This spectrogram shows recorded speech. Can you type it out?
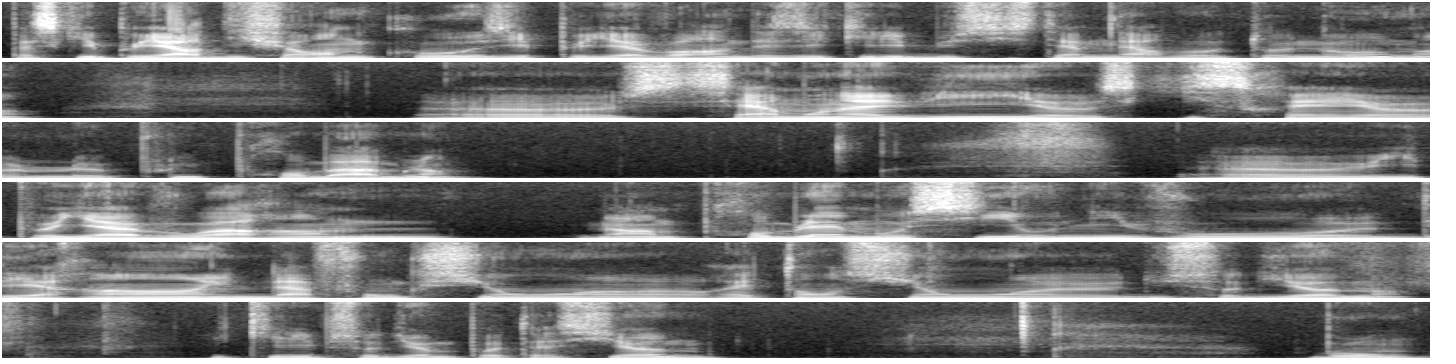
Parce qu'il peut y avoir différentes causes. Il peut y avoir un déséquilibre du système nerveux autonome. Euh, c'est à mon avis euh, ce qui serait le plus probable. il peut y avoir un, problème aussi au niveau des reins et de la fonction rétention du sodium, équilibre sodium-potassium. Bon,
